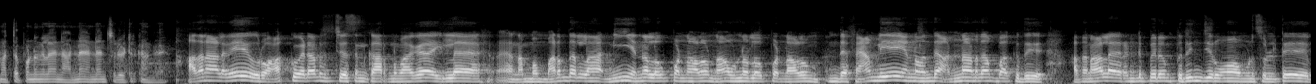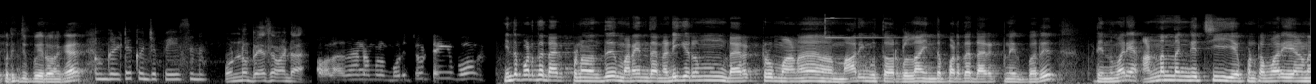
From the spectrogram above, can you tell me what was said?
மற்ற பொண்ணுங்களாம் என்ன அண்ணன் என்னன்னு சொல்லிட்டு இருக்காங்க அதனாலவே ஒரு ஆக்வேர்டான சுச்சுவேஷன் காரணமாக இல்லை நம்ம மறந்துடலாம். நீ என்ன லவ் பண்ணாலும் நான் உன்னை லவ் பண்ணாலும் இந்த ஃபேமிலியே என்னை வந்து அண்ணான்னு தான் பார்க்குது அதனால் ரெண்டு பேரும் பிரிஞ்சிருவோம் அப்படின்னு சொல்லிட்டு பிரிஞ்சு போயிடுவாங்க உங்கள்கிட்ட கொஞ்சம் பேசணும். ஒன்னும் பேச வேண்டாம். இந்த படத்தை டைரக்ட் பண்ண வந்து மறைந்த நடிகரும் டைரக்டருமான மாரிமுத்து அவர்கள் தான் இந்த படத்தை டைரக்ட் பண்ணியிருப்பாரு. பட் இந்த மாதிரி அண்ணன் தங்கச்சி பண்ணுற மாதிரியான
